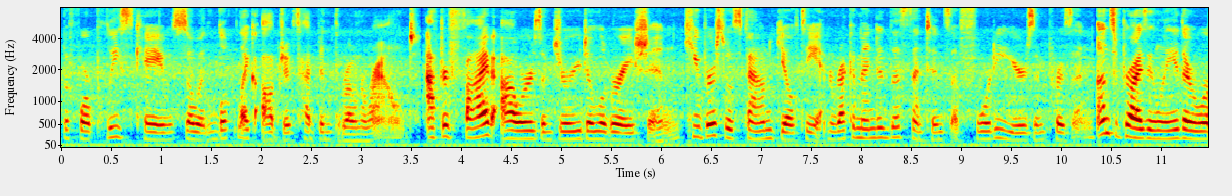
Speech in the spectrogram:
before police came so it looked like objects had been thrown around. After five hours of jury deliberation, Hubers was found guilty and recommended the sentence of 40 years in prison. Unsurprisingly, there were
